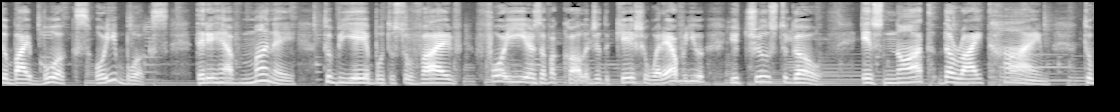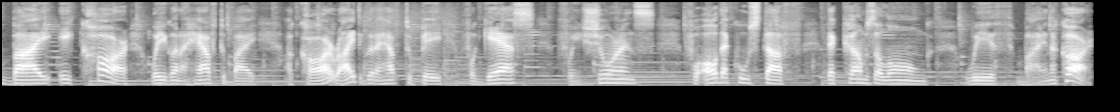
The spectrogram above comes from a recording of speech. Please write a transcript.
to buy books or ebooks, that you have money to be able to survive four years of a college education, whatever you, you choose to go, is not the right time to buy a car where you're to have to buy a car, right? You're to have to pay for gas, for insurance, for all that cool stuff that comes along with buying a car.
